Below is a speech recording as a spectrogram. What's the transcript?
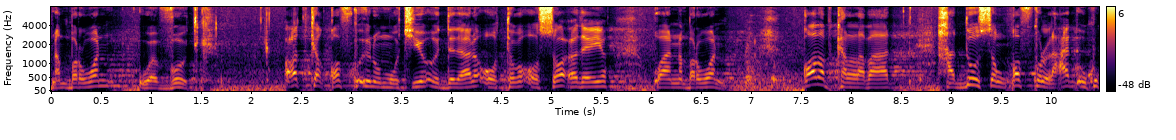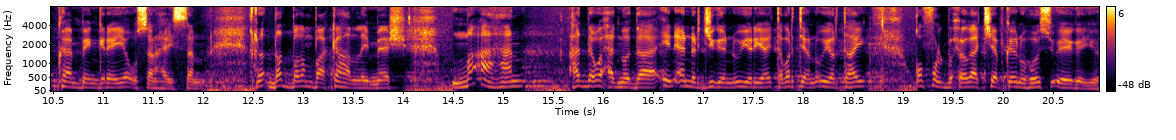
Number one waa votka codka qofku inuu muujiyo oo dadaalo oo tago oo soo codeeyo waa number one. Qodobka labaad hadduusan qofku lacag uu ku kaambengareeya uusan haysan. Dad badan baa ka hadlay meesha. Ma ahan hadda waxaad moodaa in enerjigeennu u yaryahay tabarteennu u yartahay qof walba xoogaa jeebka inuu hoos u eegayo.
